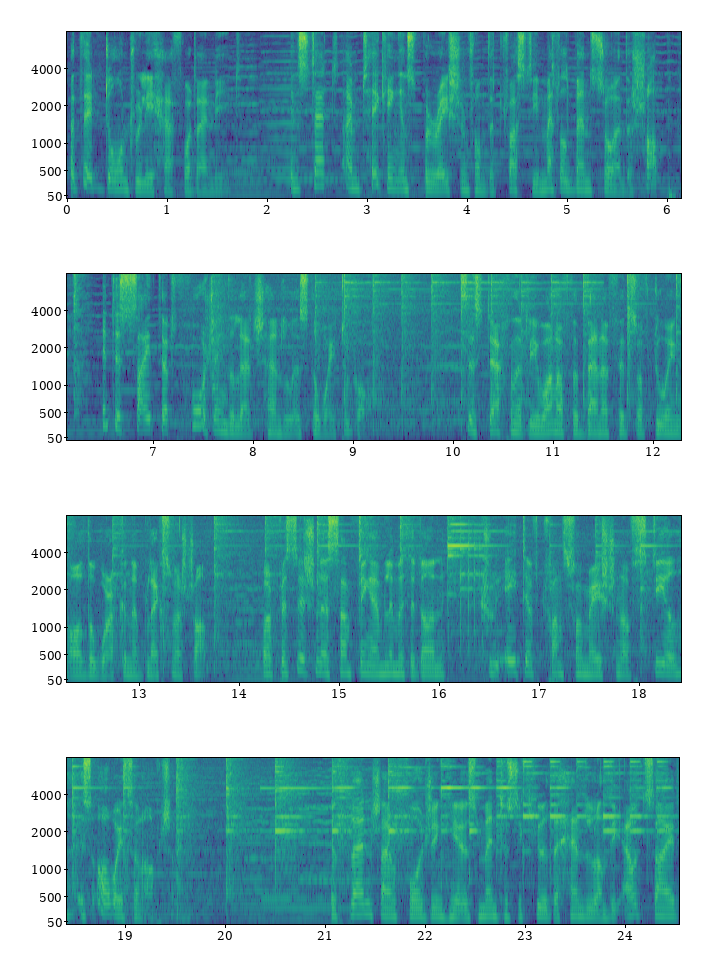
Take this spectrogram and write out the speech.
but they don't really have what I need. Instead, I'm taking inspiration from the trusty metal band saw in the shop and decide that forging the ledge handle is the way to go. This is definitely one of the benefits of doing all the work in a blacksmith shop. While precision is something I'm limited on, creative transformation of steel is always an option. The flange I'm forging here is meant to secure the handle on the outside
